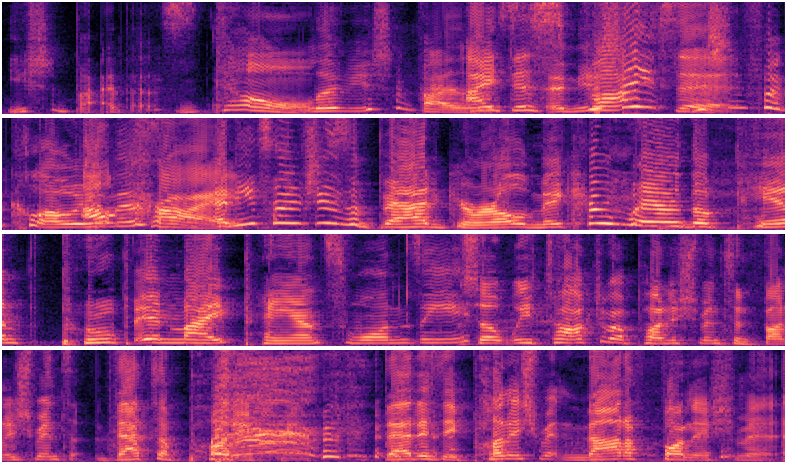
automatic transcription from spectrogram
You should buy this. Don't. Liv, you should buy this. I And you should- despise You should put Chloe I'll in this. cry. Anytime she's a bad girl, make her wear the pimp poop in my pants onesie. So we've talked about punishments and punishments. That's a punishment. that is a punishment, not a punishment.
